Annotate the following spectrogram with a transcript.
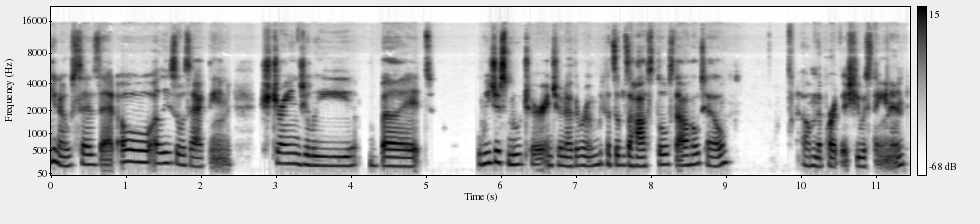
you know, says that, oh, Elisa was acting strangely, but we just moved her into another room because it was a hostel style hotel. Um, the part that she was staying in.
